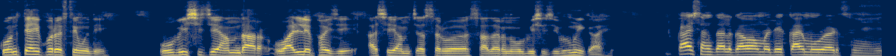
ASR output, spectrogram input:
कोणत्याही परिस्थितीमध्ये ओबीसीचे आमदार वाढले पाहिजे अशी आमच्या सर्वसाधारण ओबीसीची भूमिका आहे. काय सांगताल? गावामध्ये काय मूळ अडचणी आहेत?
